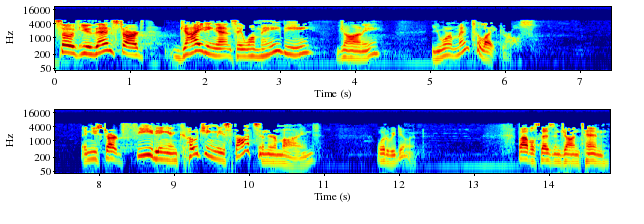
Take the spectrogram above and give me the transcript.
so if you then start guiding that and say, well, maybe, Johnny, you weren't meant to like girls. And you start feeding and coaching these thoughts in their mind, what are we doing? The Bible says in John 10,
